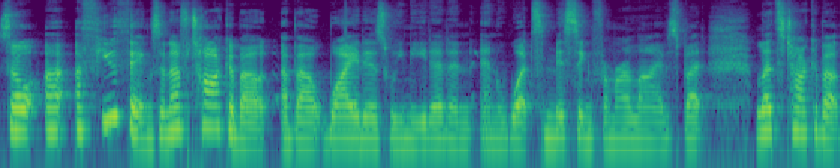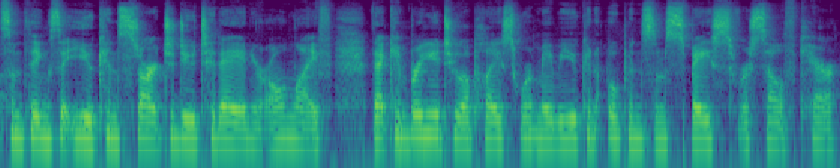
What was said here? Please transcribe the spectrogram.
So uh, a few things, enough talk about about why it is we need it and and what's missing from our lives, but let's talk about some things that you can start to do today in your own life that can bring you to a place where maybe you can open some space for self-care.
